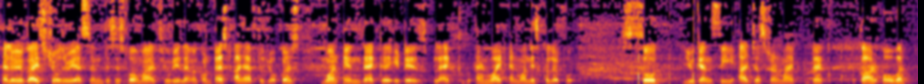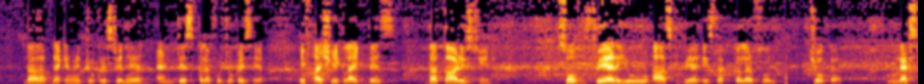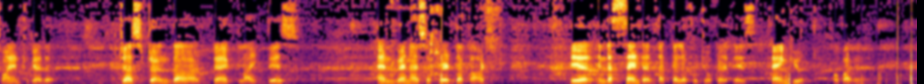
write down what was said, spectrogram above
Hello you guys, Chaudhary Ahsan. This is for my Theory 11 contest. I have two jokers. One in deck it is black and white and one is colorful. So you can see I just turn my deck card over. The black and white joker is still here and this colorful joker is here. If I shake like this, the card is changed. So where you ask where is the colorful joker? Let's find together just turn the deck like this and when I separate the cards here in the center the colorful joker is thank you for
